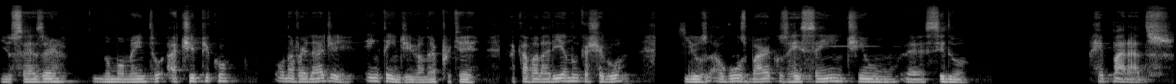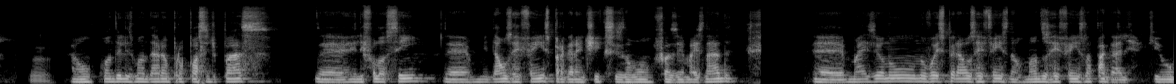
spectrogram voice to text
E o César, no momento atípico, ou na verdade entendível, né? Porque a cavalaria nunca chegou e os- alguns barcos recém tinham é, sido reparados. Hum. Então, quando eles mandaram a proposta de paz, é, ele falou assim: é, me dá uns reféns para garantir que vocês não vão fazer mais nada. É, mas eu não, não vou esperar os reféns, não. Manda os reféns lá pra Galha, que o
